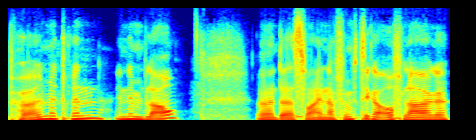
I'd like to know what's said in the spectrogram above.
Pearl mit drin in dem Blau. Äh, das war in der 50er Auflage.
